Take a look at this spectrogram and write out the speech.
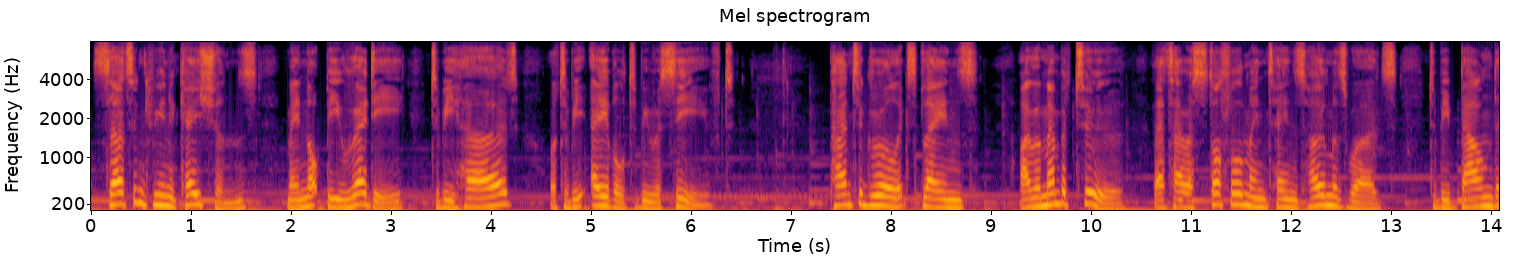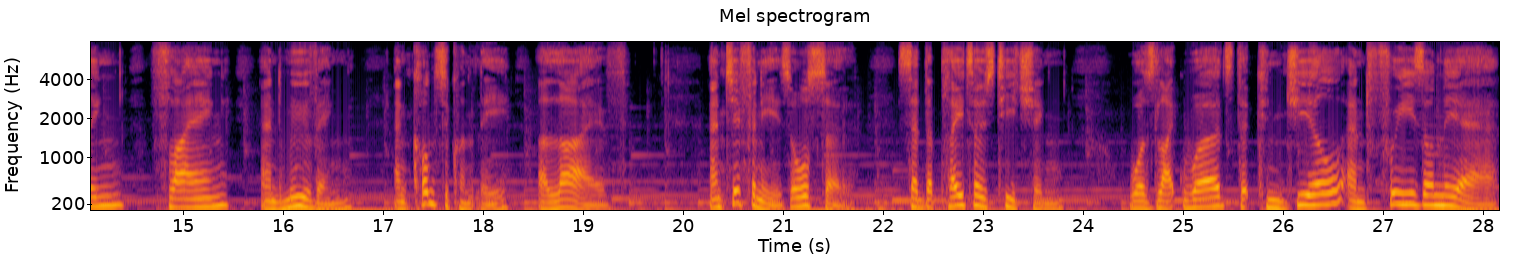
Certain communications may not be ready to be heard or to be able to be received. Pantagruel explains I remember too that Aristotle maintains Homer's words to be bounding, flying, and moving, and consequently alive. Antiphanes also said that Plato's teaching was like words that congeal and freeze on the air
